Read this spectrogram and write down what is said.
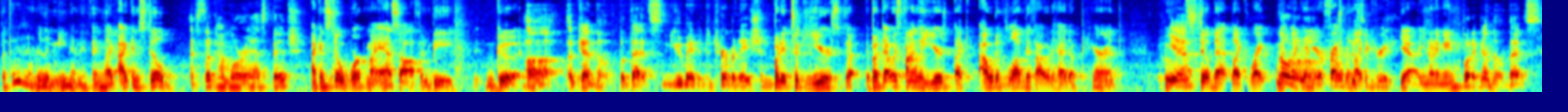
but that doesn't really mean anything. Like I can still, I still got more ass, bitch. I can still work my ass off and be good. Uh, again though, but that's you made a determination. But it took years. To, but that was finally years. Like I would have loved if I would have had a parent who Yeah. instilled that, like right, No, like no, when no. you're a freshman. Don't Like disagree. yeah, you know what I mean. But again, though, that's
